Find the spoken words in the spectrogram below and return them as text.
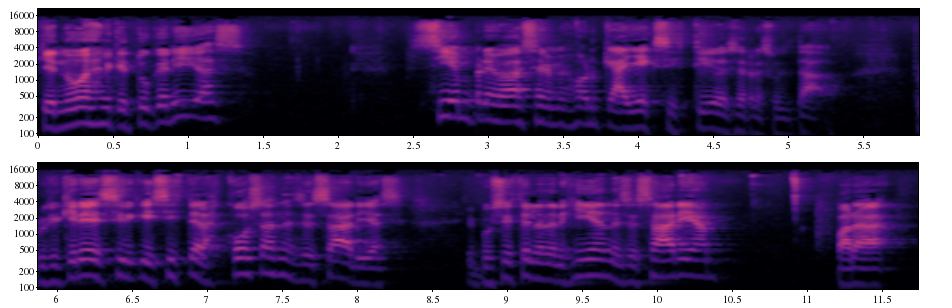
que no es el que tú querías, siempre va a ser mejor que haya existido ese resultado. Porque quiere decir que hiciste las cosas necesarias y pusiste la energía necesaria para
